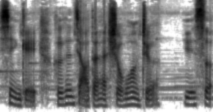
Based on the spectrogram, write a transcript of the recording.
献给和恩角的守望者约瑟。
